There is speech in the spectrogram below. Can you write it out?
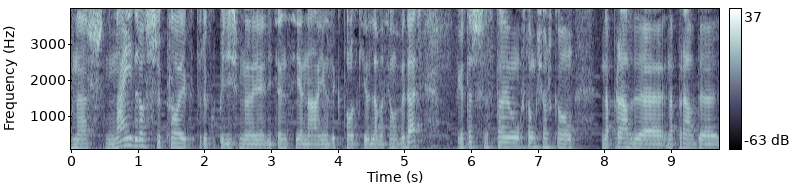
Nasz najdroższy projekt, który kupiliśmy licencję na język polski, dla Was ją wydać. Także też z tą, z tą książką naprawdę, naprawdę y,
